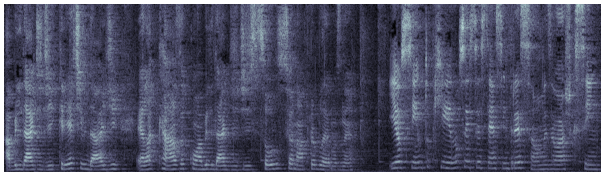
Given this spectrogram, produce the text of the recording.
a habilidade de criatividade, ela casa com a habilidade de solucionar problemas, né? E eu sinto que, não sei se vocês têm essa impressão, mas eu acho que sim.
